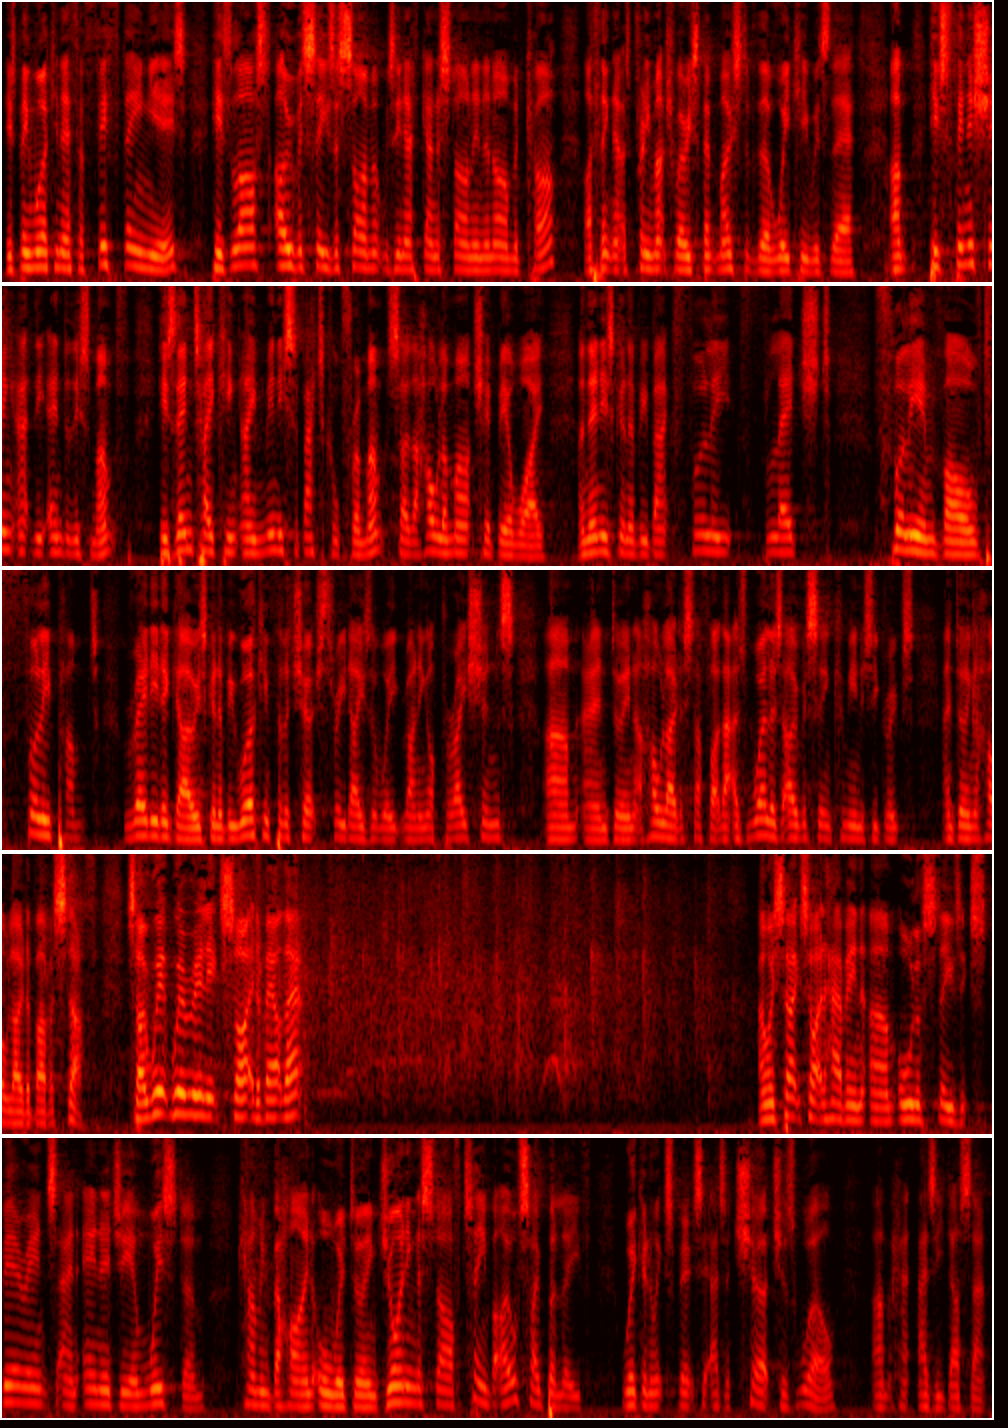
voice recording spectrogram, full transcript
He's been working there for 15 years. His last overseas assignment was in Afghanistan in an armoured car. I think that was pretty much where he spent most of the week he was there. Um, he's finishing at the end of this month. He's then taking a mini sabbatical for a month, so the whole of March he'll be away. And then he's going to be back fully fledged, fully involved, fully pumped ready to go. He's going to be working for the church three days a week, running operations um, and doing a whole load of stuff like that, as well as overseeing community groups and doing a whole load of other stuff. So we're, we're really excited about that. And we're so excited having um, all of Steve's experience and energy and wisdom coming behind all we're doing, joining the staff team. But I also believe we're going to experience it as a church as well um, ha- as he does that.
